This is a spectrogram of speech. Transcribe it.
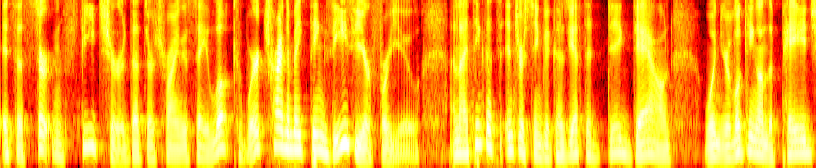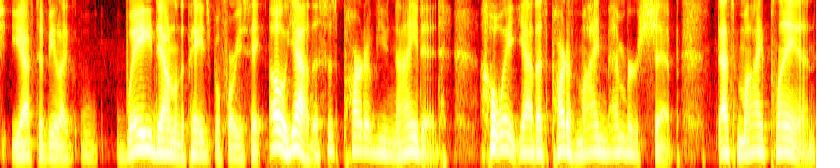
it's a certain feature that they're trying to say, look, we're trying to make things easier for you. And I think that's interesting because you have to dig down. When you're looking on the page, you have to be like way down on the page before you say, oh, yeah, this is part of United. Oh, wait, yeah, that's part of my membership. That's my plan.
